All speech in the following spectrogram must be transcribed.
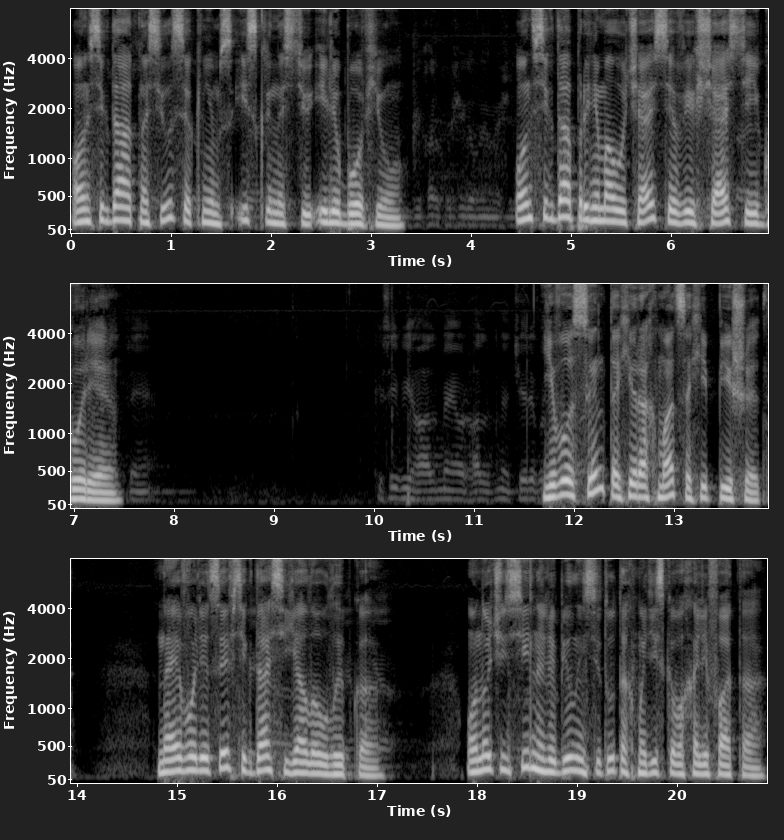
Он всегда относился к ним с искренностью и любовью. Он всегда принимал участие в их счастье и горе. Его сын Тахир Ахмад Сахиб пишет, «На его лице всегда сияла улыбка. Он очень сильно любил институт Ахмадийского халифата.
